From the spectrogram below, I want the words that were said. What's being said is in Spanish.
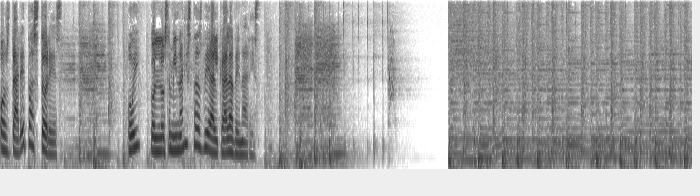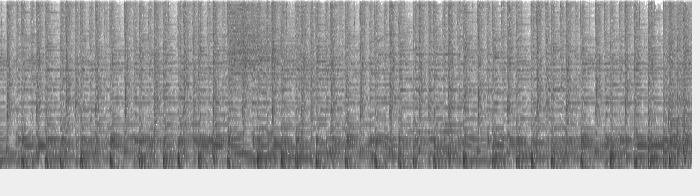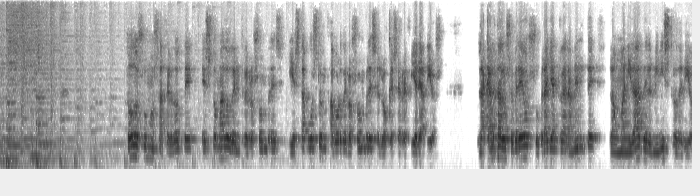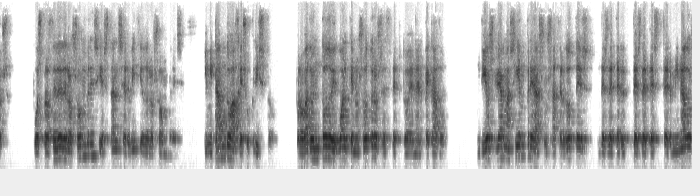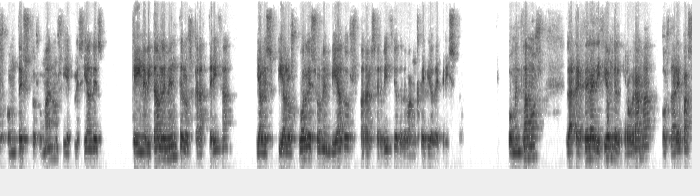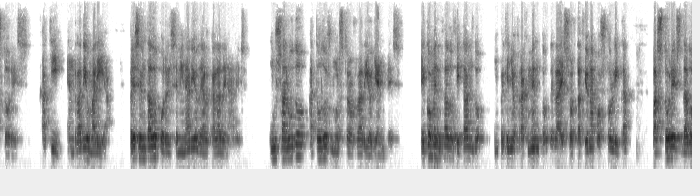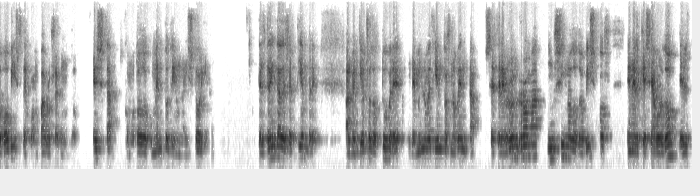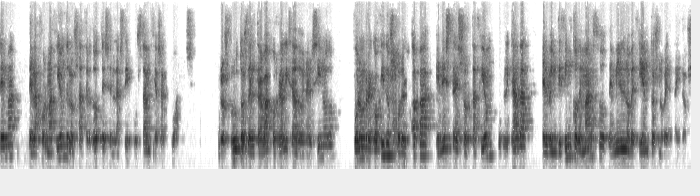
Os daré pastores. Hoy con los seminaristas de Alcalá de Henares. Es tomado de entre los hombres y está puesto en favor de los hombres en lo que se refiere a Dios. La carta a los hebreos subraya claramente la humanidad del ministro de Dios, pues procede de los hombres y está al servicio de los hombres, imitando a Jesucristo, probado en todo igual que nosotros excepto en el pecado. Dios llama siempre a sus sacerdotes desde, desde determinados contextos humanos y eclesiales que inevitablemente los caracteriza y a, los cuales son enviados para el servicio del Evangelio de Cristo. Comenzamos la tercera edición del programa Os Daré Pastores, aquí en Radio María, presentado por el Seminario de Alcalá de Henares. Un saludo a todos nuestros radioyentes. He comenzado citando un pequeño fragmento de la exhortación apostólica Pastores dado Bobis de Juan Pablo II. Esta, como todo documento, tiene una historia. Del 30 de septiembre al 28 de octubre de 1990 se celebró en Roma un sínodo de obispos en el que se abordó el tema de la formación de los sacerdotes en las circunstancias actuales. Los frutos del trabajo realizado en el sínodo fueron recogidos por el Papa en esta exhortación publicada el 25 de marzo de 1992.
